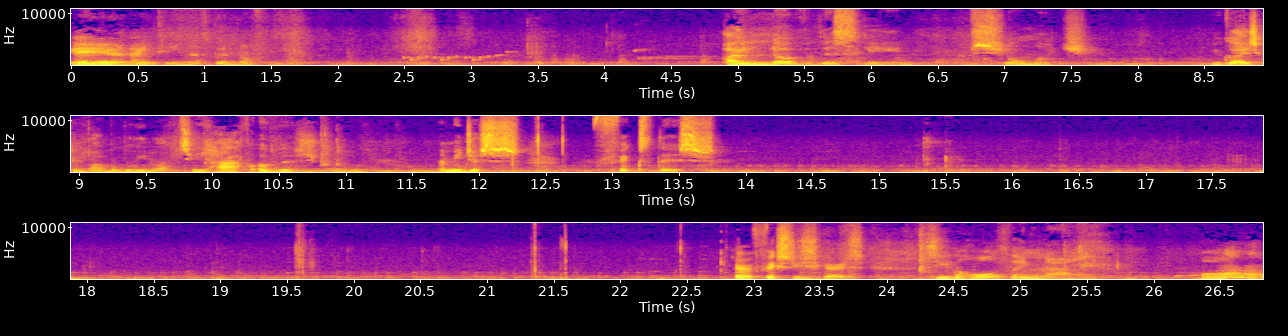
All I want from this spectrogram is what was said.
Yeah, yeah, 19, that's good enough. I love this game so much. You guys can probably not see half of the screen. Let me just fix this. Fix these guys. See the whole thing now. Oh.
